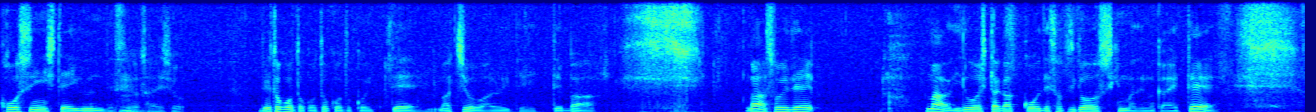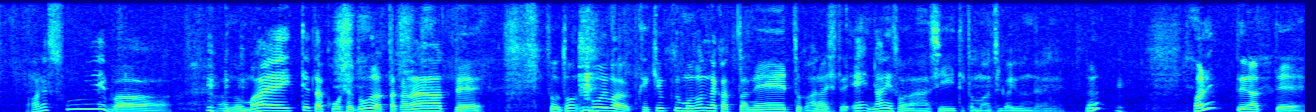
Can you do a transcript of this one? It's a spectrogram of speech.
行進していくんですよ、うん最初でとことことことこ行って街を歩いていってまあまあそれでまあ移動した学校で卒業式まで迎えてあれそういえばあの 前行ってた校舎どうだったかなってそうどそういえば結局戻んなかったねとか話してて「え何その話?」って友達が言うんだよね。ん？あれ？ってなって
